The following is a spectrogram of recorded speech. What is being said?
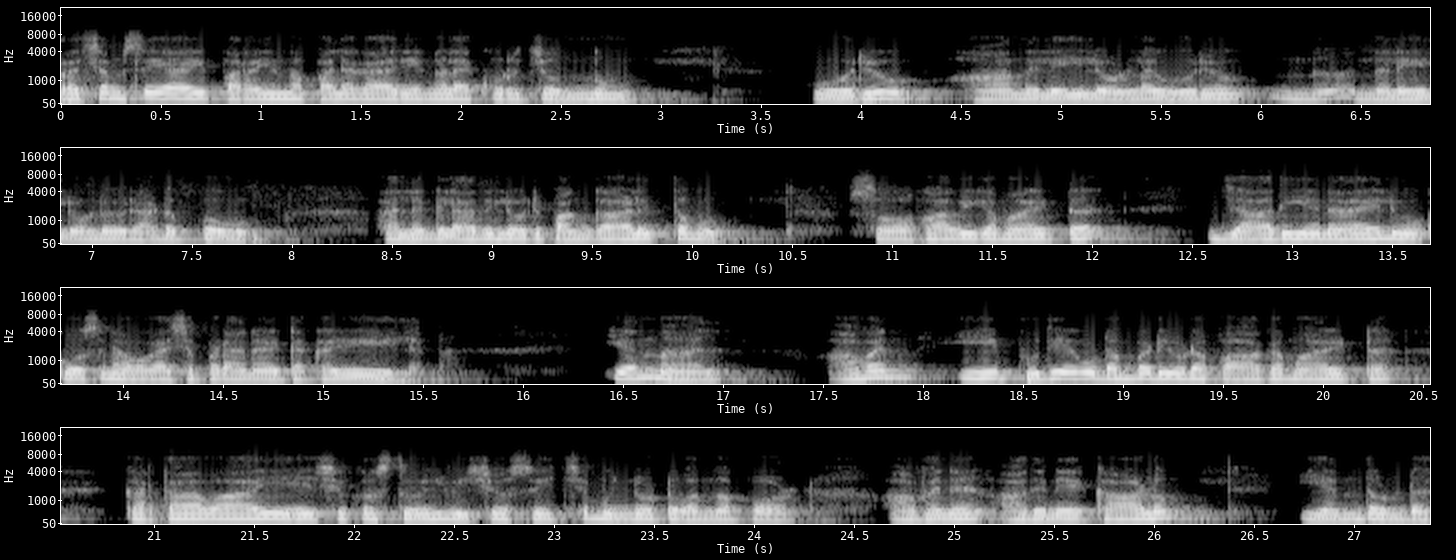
പ്രശംസയായി പറയുന്ന പല കാര്യങ്ങളെക്കുറിച്ചൊന്നും ഒരു ആ നിലയിലുള്ള ഒരു നിലയിലുള്ള ഒരു അടുപ്പവും അല്ലെങ്കിൽ അതിലൊരു പങ്കാളിത്തവും സ്വാഭാവികമായിട്ട് ജാതീയനായ ലൂക്കോസിന് അവകാശപ്പെടാനായിട്ട് കഴിയില്ല. എന്നാൽ അവൻ ഈ പുതിയ ഉടമ്പടിയുടെ ഭാഗമായിട്ട് കർത്താവായ യേശുക്രിസ്തുവിൽ വിശ്വസിച്ച് മുന്നോട്ട് വന്നപ്പോൾ അവന് അതിനേക്കാളും എന്തുണ്ട്?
